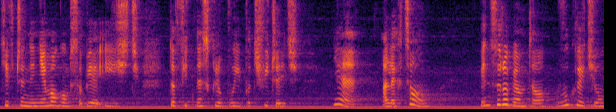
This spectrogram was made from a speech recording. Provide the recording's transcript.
Dziewczyny nie mogą sobie iść do fitness klubu i poćwiczyć. Nie, ale chcą. Więc robią to w ukryciu.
